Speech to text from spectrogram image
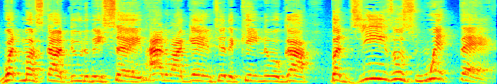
What must I do to be saved? How do I get into the kingdom of God? But Jesus went there.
